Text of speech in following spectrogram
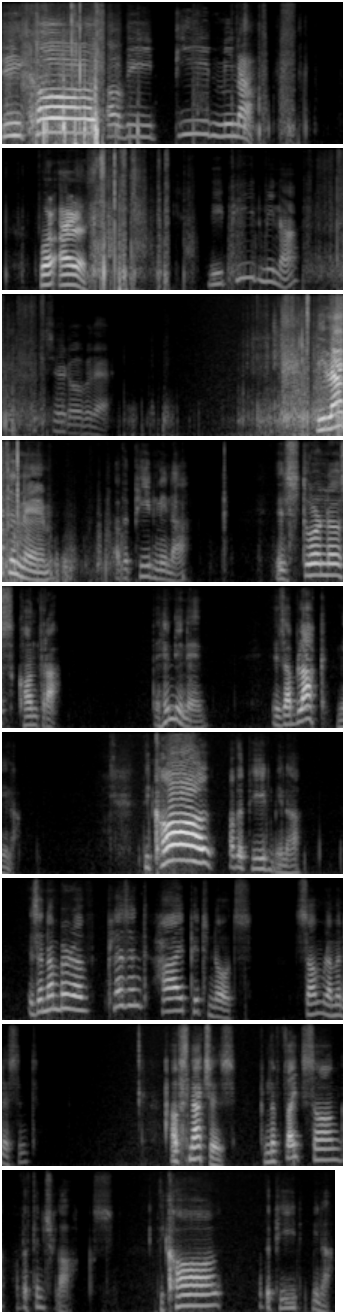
The call of the Pied Myna for Iris. The Pied Myna is pictured over there. The Latin name of the Pied Myna is Sturnus contra. The Hindi name is a black mina. The call of the Pied Myna is a number of pleasant high-pitched notes, some reminiscent of snatches from the flight song of the finch larks, the call of the Pied Myna.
